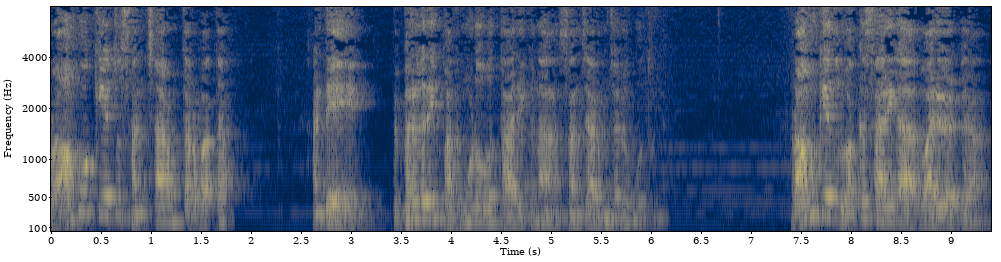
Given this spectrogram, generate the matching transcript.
రాహుకేతు సంచారం తర్వాత అంటే ఫిబ్రవరి పదమూడవ తారీఖున సంచారం జరగబోతుంది. రాహుకేతులు ఒక్కసారిగా వారి యొక్క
